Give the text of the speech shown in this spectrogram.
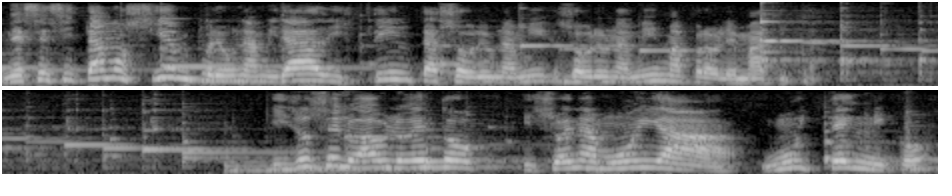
necesitamos siempre una mirada distinta sobre una, sobre una misma problemática. Y yo se lo hablo esto y suena muy, a, muy técnico,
